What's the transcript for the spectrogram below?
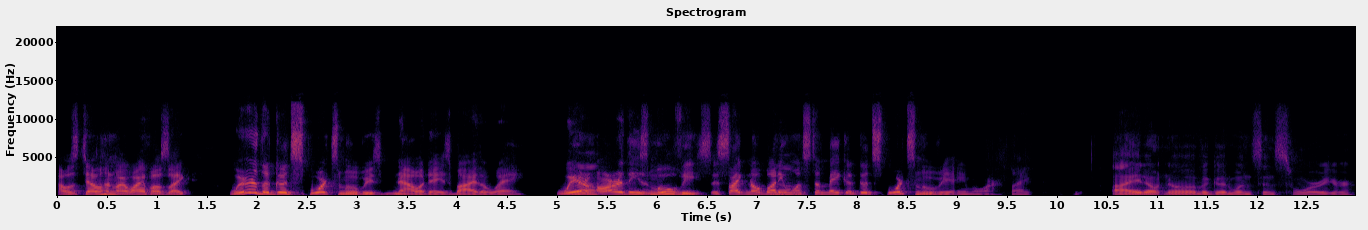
I was telling my wife, I was like, where are the good sports movies nowadays, by the way? Where yeah. are these movies? It's like nobody wants to make a good sports movie anymore. Like, I don't know of a good one since Warrior.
